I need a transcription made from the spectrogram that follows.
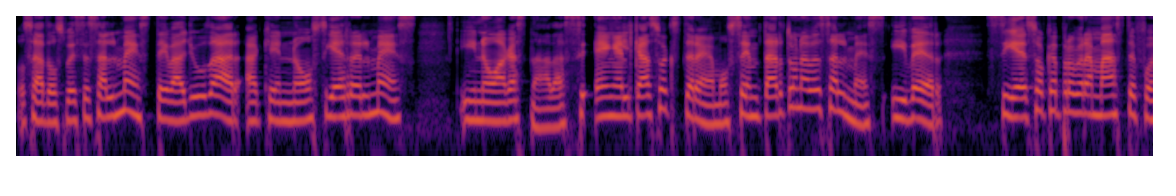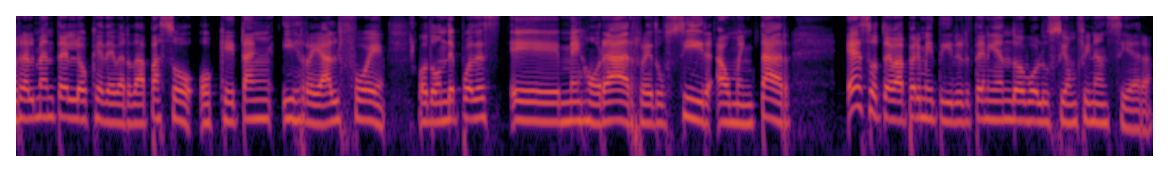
o sea, dos veces al mes, te va a ayudar a que no cierre el mes y no hagas nada. En el caso extremo, sentarte una vez al mes y ver si eso que programaste fue realmente lo que de verdad pasó o qué tan irreal fue o dónde puedes eh, mejorar, reducir, aumentar eso te va a permitir ir teniendo evolución financiera.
